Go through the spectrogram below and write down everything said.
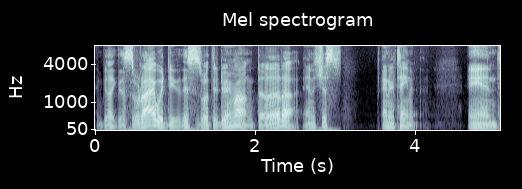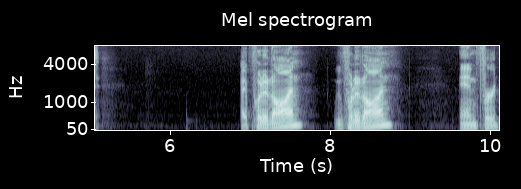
and be like, "This is what I would do. This is what they're doing wrong." Da da da, and it's just entertainment. And I put it on. We put it on, and for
